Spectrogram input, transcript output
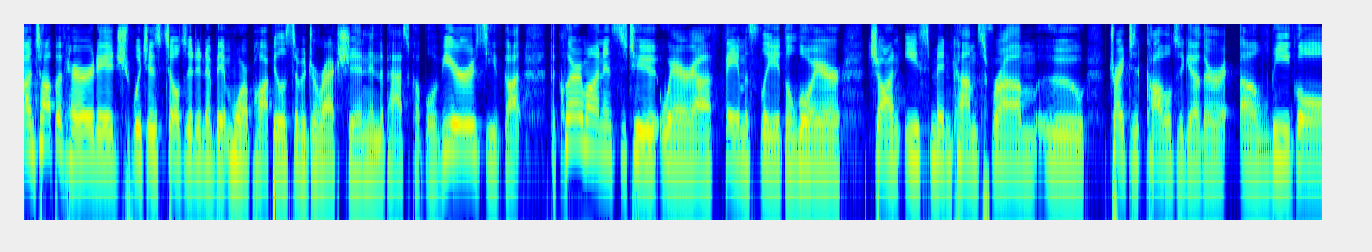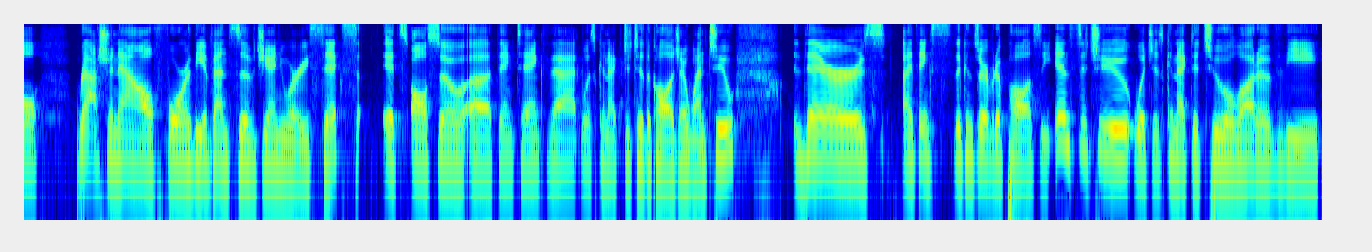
on top of heritage, which is tilted in a bit more populist of a direction in the past couple of years, you've got the Claremont Institute, where uh, famously the lawyer John Eastman comes from, who tried to cobble together a legal rationale for the events of January 6th. It's also a think tank that was connected to the college I went to. There's, I think, the Conservative Policy Institute, which is connected to a lot of the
